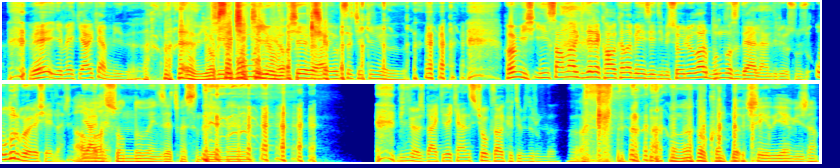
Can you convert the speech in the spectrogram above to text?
ve yemek yerken miydi? Yoksa Jelibon çekilmiyor. Bir şey veya yoksa çekilmiyordu. Hamiş insanlar giderek Hakan'a benzediğimi söylüyorlar. Bunu nasıl değerlendiriyorsunuz? Olur böyle şeyler. Allah yani sonunu benzetmesin diyelim ne diyeyim. bilmiyoruz. Belki de kendisi çok daha kötü bir durumda. Ona o konuda bir şey diyemeyeceğim.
